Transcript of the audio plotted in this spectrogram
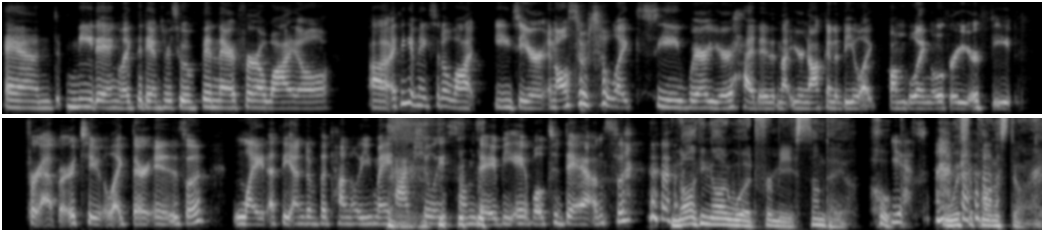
and meeting like the dancers who have been there for a while. Uh, I think it makes it a lot easier and also to like see where you're headed and that you're not going to be like fumbling over your feet forever too. Like there is a light at the end of the tunnel. You may actually someday be able to dance. Knocking on wood for me someday. Hope. Yes. Wish upon a star.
